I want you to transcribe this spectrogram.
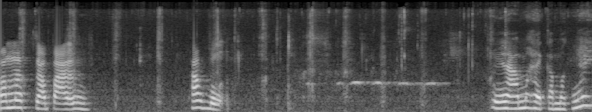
วามมักจะไปพักบุ๋งนี่น้ำมาให้กำมักง่าย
